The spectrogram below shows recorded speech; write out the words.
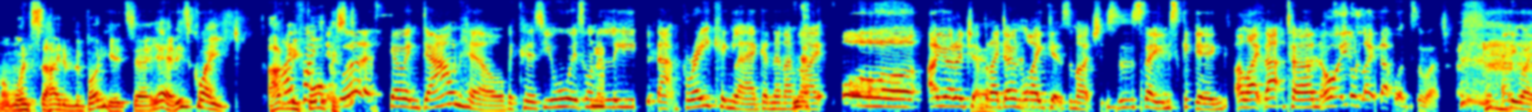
on one side of the body. It's uh, yeah, it is quite. I, find focused. it worse going downhill because you always want to lead with that braking leg, and then I'm yeah. like, oh, I gotta check, yeah. but I don't like it so much. It's the same skiing. I like that turn. Oh, you don't like that one so much. anyway,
